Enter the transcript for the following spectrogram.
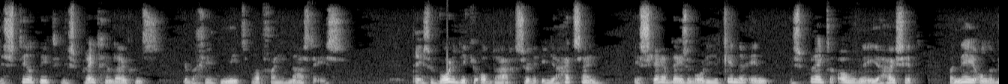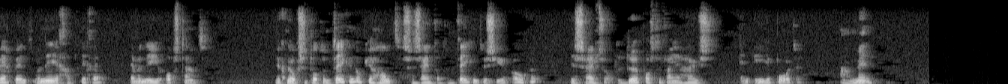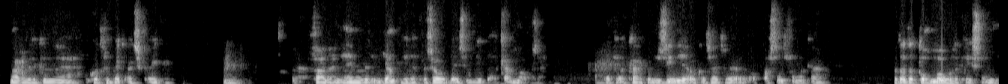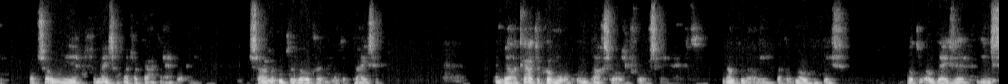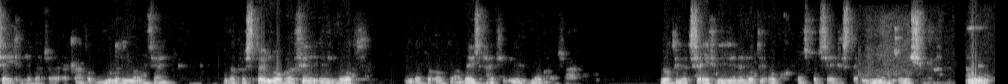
je steelt niet, je spreekt geen leugens, je begeert niet wat van je naaste is. Deze woorden die ik je opdraag, zullen in je hart zijn. Je scherpt deze woorden je kinderen in, je spreekt erover wanneer je in je huis zit, wanneer je onderweg bent, wanneer je gaat liggen en wanneer je opstaat. Je knoopt ze tot een teken op je hand, ze zijn tot een teken tussen je ogen, je schrijft ze op de deurposten van je huis en in je poorten. Amen. Nou, dan wil ik een uh, kort gebed uitspreken. Vader in de hemel, wil ik danken dat we zo op deze manier bij elkaar mogen zijn. Dat we elkaar kunnen zien, ook al zijn we op afstand van elkaar. Maar dat het toch mogelijk is om op zo'n manier gemeenschap met elkaar te hebben. En samen u te loven en te prijzen. En bij elkaar te komen op uw dag zoals u voorgeschreven heeft. Dank u wel, Heer, dat dat mogelijk is. Wilt u ook deze dienst zegenen, dat we elkaar tot bemoediging mogen zijn. Dat we steun mogen vinden in uw woord. En dat we ook de aanwezigheid van u mogen ervaren. Wilt u het zegenen, Heer, en wilt u ook ons tot zegen stellen in de naam van.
